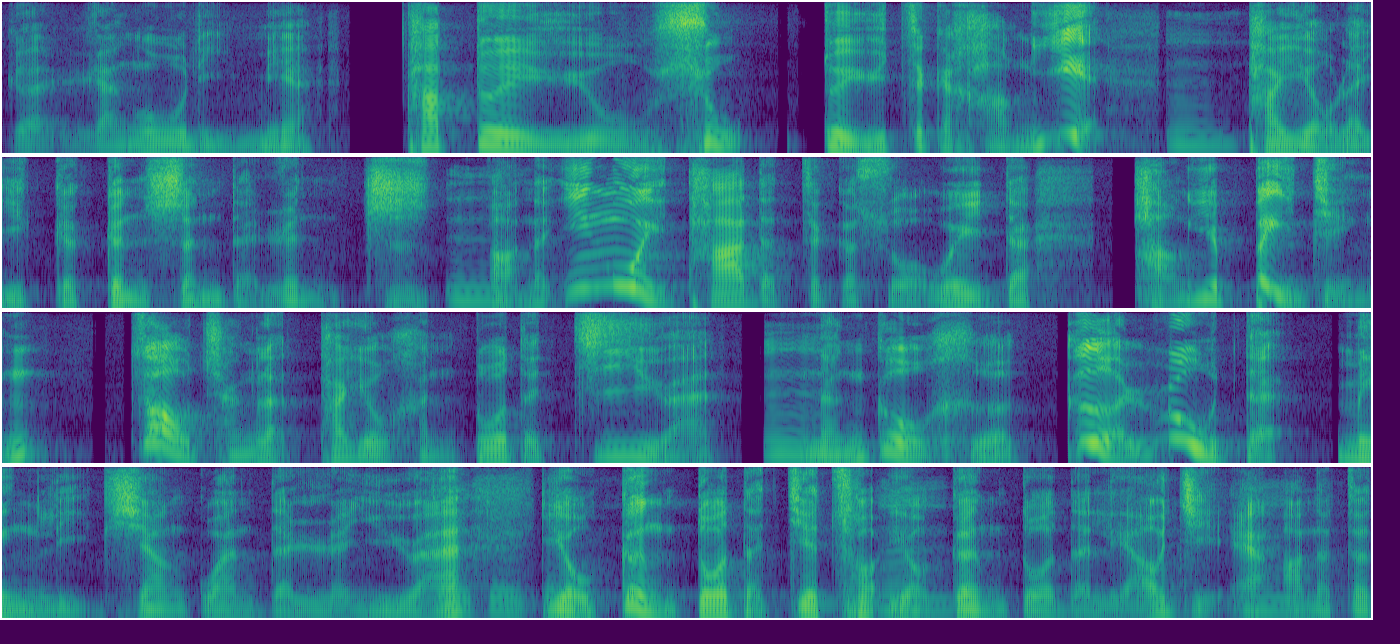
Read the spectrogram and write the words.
个人物里面，他对于武术，对于这个行业，嗯他有了一个更深的认知嗯啊。那因为他的这个所谓的行业背景，造成了他有很多的机缘，嗯，能够和各路的命理相关的人员有更多的接触，嗯。有更多的了解。嗯。啊。那这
